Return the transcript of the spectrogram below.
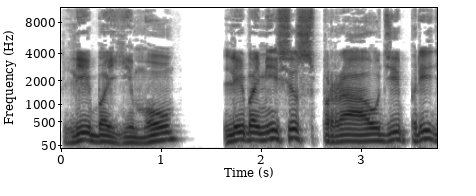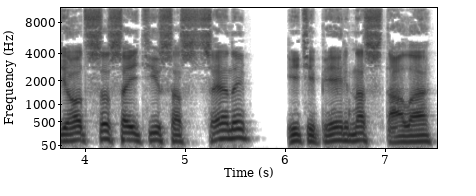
Либо ему, либо миссис Прауди придется сойти со сцены, и теперь настала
